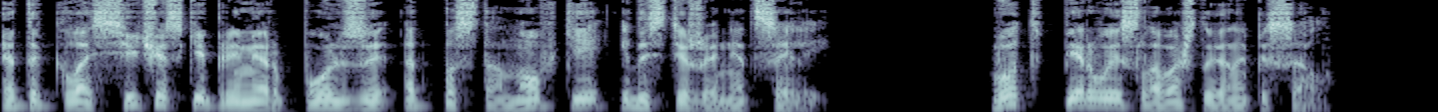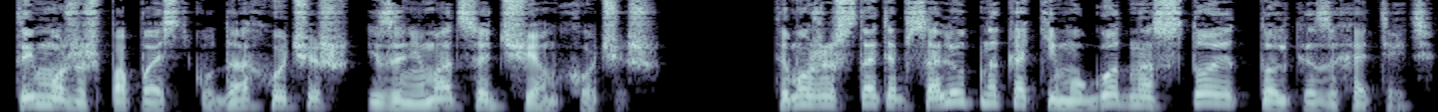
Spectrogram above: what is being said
Это классический пример пользы от постановки и достижения целей. Вот первые слова, что я написал. Ты можешь попасть куда хочешь и заниматься чем хочешь. Ты можешь стать абсолютно каким угодно, стоит только захотеть.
